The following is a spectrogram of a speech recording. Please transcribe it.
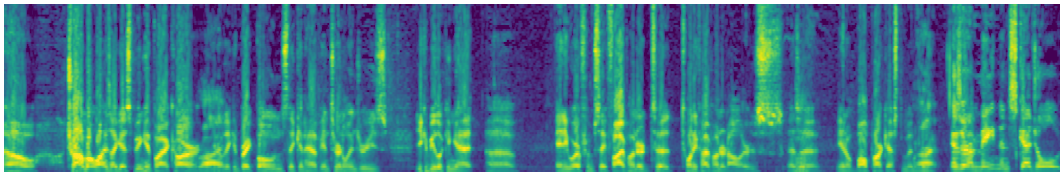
Oh, trauma-wise, I guess being hit by a car. You Right. know, they can break bones. They can have internal injuries. You could be looking at uh, anywhere from say 500 to 2,500 dollars as a you know ballpark estimate. Hmm. Right. For, Is there a maintenance schedule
